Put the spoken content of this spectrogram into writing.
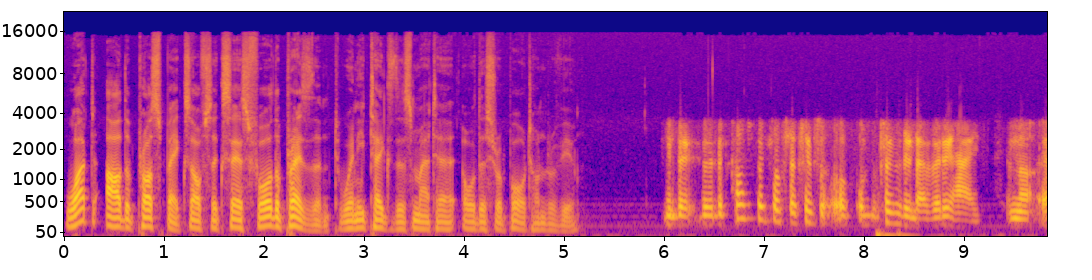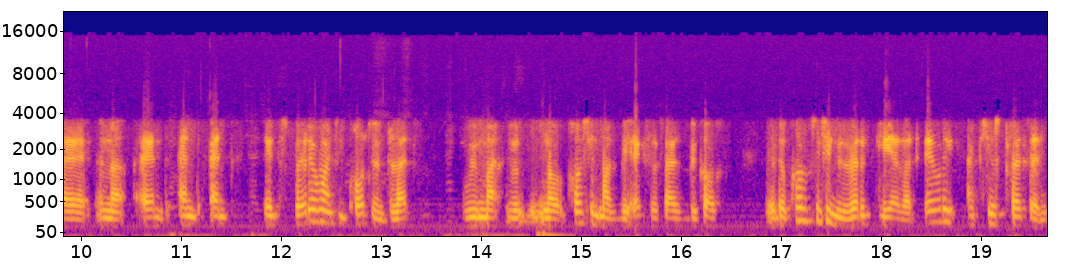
what are the prospects of success for the president when he takes this matter or this report on review? The, the, the prospects of success of, of, the president are very high, you know, uh, you know, and and and it's very much important that we must, you know, caution must be exercised because the constitution is very clear that every accused person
